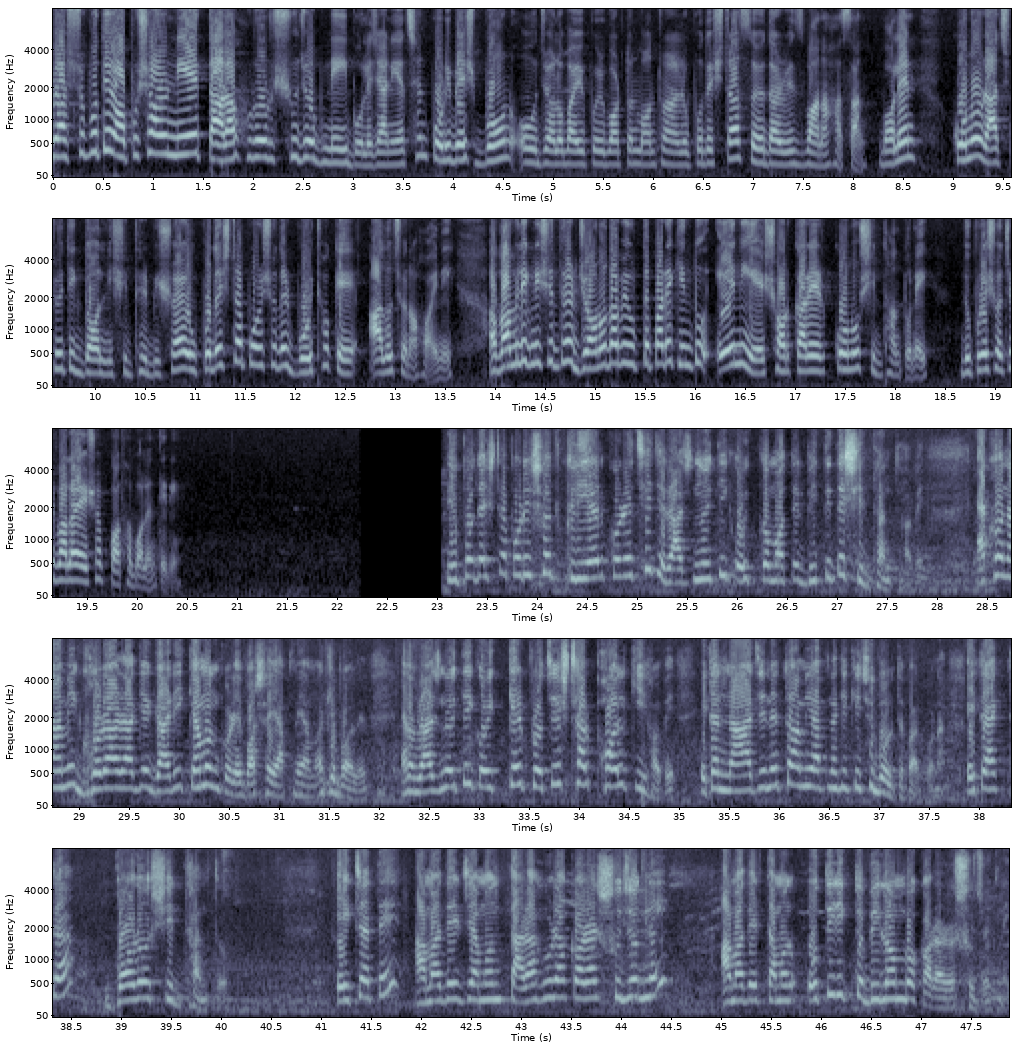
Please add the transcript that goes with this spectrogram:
রাষ্ট্রপতির অপসারণ নিয়ে তাড়াহুড়োর সুযোগ নেই বলে জানিয়েছেন পরিবেশ, বন ও জলবায়ু পরিবর্তন মন্ত্রণালয়ের উপদেষ্টা সৈয়দা রিজওয়ানা হাসান। বলেন, কোনো রাজনৈতিক দল নিষিদ্ধের বিষয়ে উপদেষ্টা পরিষদের বৈঠকে আলোচনা হয়নি। আওয়ামী লীগ নিষিদ্ধের জনদাবি উঠতে পারে, কিন্তু এ নিয়ে সরকারের কোনো সিদ্ধান্ত নেই। দুপুরে সচিবালয়ে এসব কথা বলেন তিনি। উপদেষ্টা পরিষদ ক্লিয়ার করেছে যে রাজনৈতিক ঐক্যমতের ভিত্তিতে সিদ্ধান্ত হবে। এখন আমি ঘোরার আগে গাড়ি কেমন করে বসাই, আপনি আমাকে বলেন। এখন রাজনৈতিক ঐক্যের প্রচেষ্টার ফল কি হবে, এটা না জেনে তো আমি আপনাকে কিছু বলতে পারব না। এটা একটা বড় সিদ্ধান্ত। এইটাতে আমাদের যেমন তাড়াহুড়া করার সুযোগ নেই, আমাদের তেমন অতিরিক্ত বিলম্ব করারও সুযোগ নেই।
